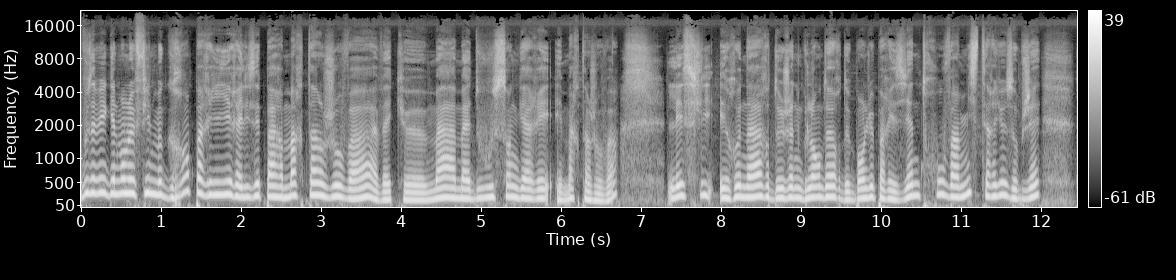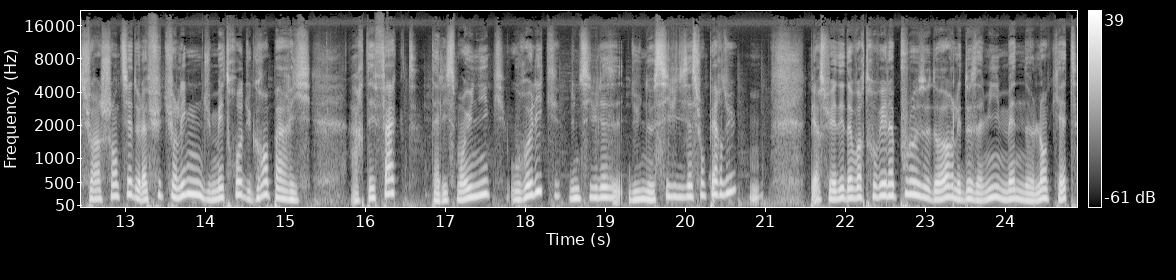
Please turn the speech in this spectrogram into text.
Vous avez également le film Grand Paris réalisé par Martin Jova avec euh, Mahamadou Sangaré et Martin Jova. Leslie et Renard, deux jeunes glandeurs de banlieue parisienne, trouvent un mystérieux objet sur un chantier de la future ligne du métro du Grand Paris. Artefact, talisman unique ou relique d'une civilisa civilisation perdue hmm. Persuadés d'avoir trouvé la poule aux œufs d'or, les deux amis mènent l'enquête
